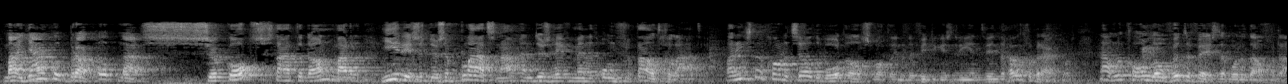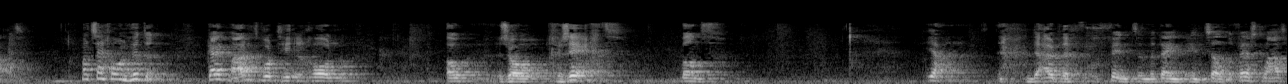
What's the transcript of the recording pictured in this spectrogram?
Maar Jacob brak op naar Sukkot, staat er dan. Maar hier is het dus een plaatsnaam en dus heeft men het onvertaald gelaten. Maar hier staat gewoon hetzelfde woord als wat in Leviticus 23 ook gebruikt wordt. Namelijk gewoon loofhuttenfeest, dat wordt het dan vertaald. Maar het zijn gewoon hutten. Kijk maar, het wordt hier gewoon ook zo gezegd. Want, ja, de uitleg vindt meteen in hetzelfde vers plaats.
